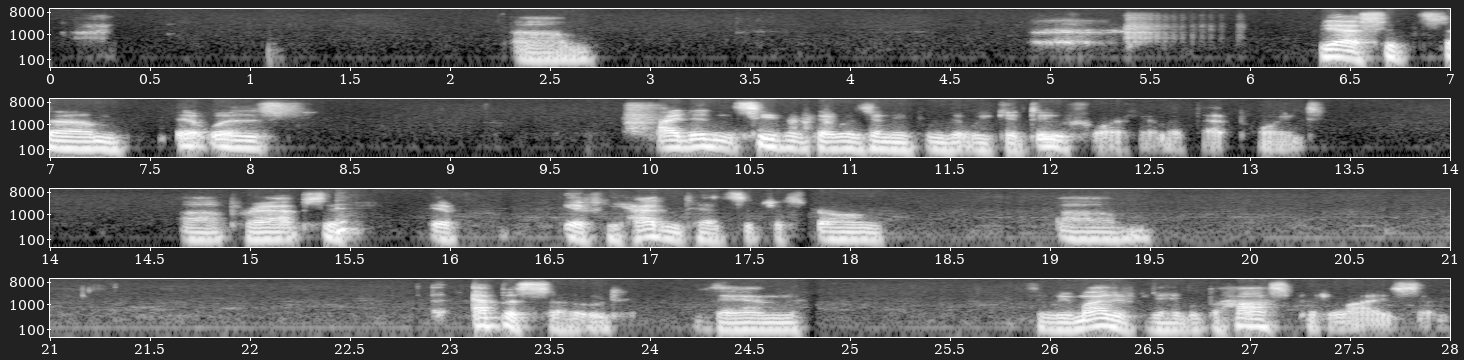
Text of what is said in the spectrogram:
Um, yes, it's um, it was. I didn't see that there was anything that we could do for him at that point. Uh, perhaps if if if he hadn't had such a strong um, episode, then we might have been able to hospitalize him.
